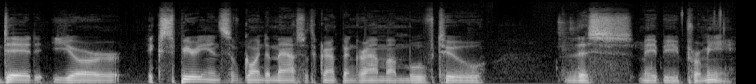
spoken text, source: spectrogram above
did your experience of going to mass with grandpa and grandma move to this? Maybe for me,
